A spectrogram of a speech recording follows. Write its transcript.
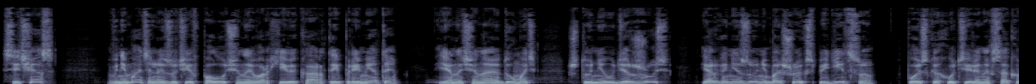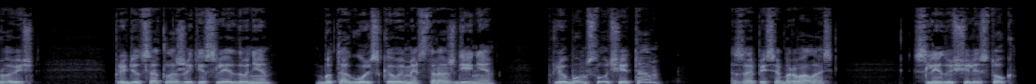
Сейчас, внимательно изучив полученные в архиве карты и приметы, я начинаю думать, что не удержусь и организую небольшую экспедицию в поисках утерянных сокровищ. Придется отложить исследование Батагольского месторождения. В любом случае там... Запись оборвалась. Следующий листок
